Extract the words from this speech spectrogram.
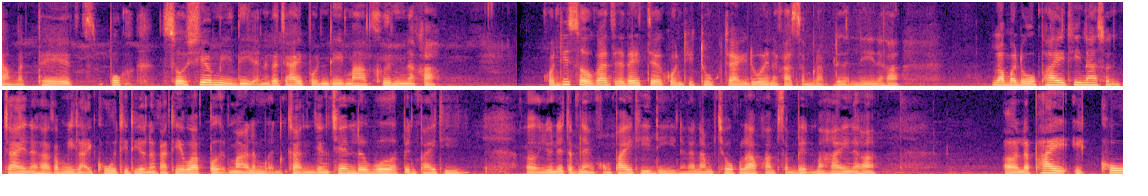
ต่างประเทศ พวกโซเชียลมีเดียนี่ก็จะให้ผลดีมากขึ้นนะคะ คนที่โสดก็อาจจะได้เจอคนที่ถูกใจด้วยนะคะสำหรับเดือนนี้นะคะ เรามาดูไพ่ที่น่าสนใจนะคะ ก็มีหลายคู่ทีเดียวนะคะ ที่ว่าเปิดมาแล้วเหมือนกัน อย่างเช่นเลเวอร์เป็นไพ่ที่อ่อยู่ในตำแหน่งของไพ่ที่ดีนะคะนำโชคลาภความสำเร็จมาให้นะคะและไพ่อีกคู่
